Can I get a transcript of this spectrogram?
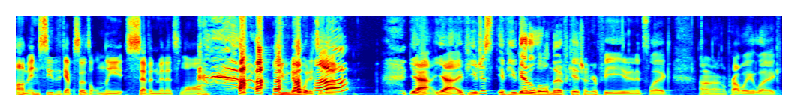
um, and see that the episode's only seven minutes long, you know what it's about. Yeah, yeah. If you just if you get a little notification on your feed and it's like I don't know, probably like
